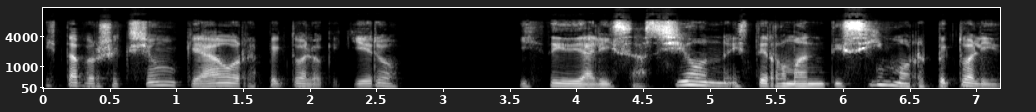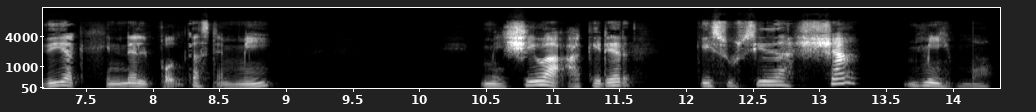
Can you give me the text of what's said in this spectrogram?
esta proyección que hago respecto a lo que quiero y esta idealización, este romanticismo respecto a la idea que genera el podcast en mí, me lleva a querer que suceda ya mismo.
